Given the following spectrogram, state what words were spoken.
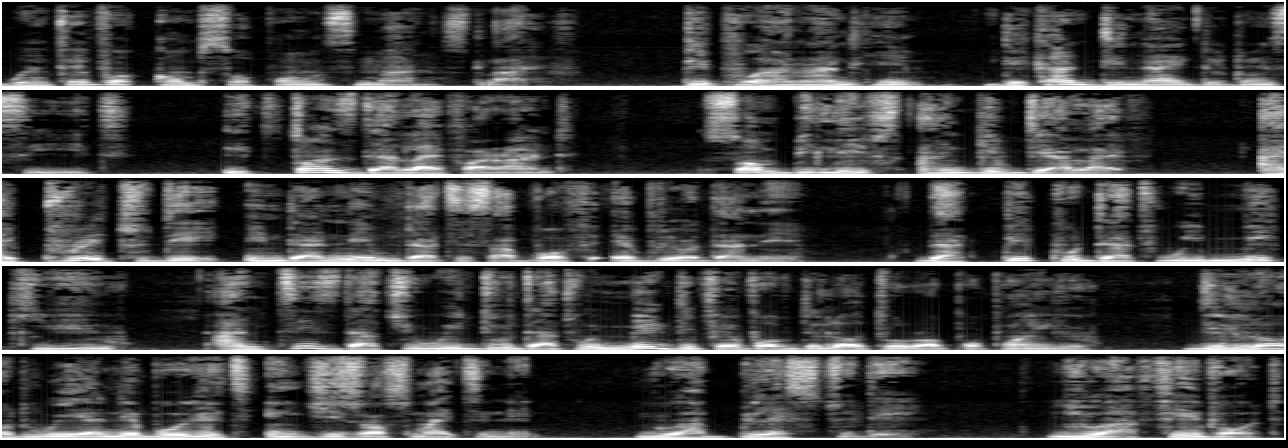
When favor comes upon man's life, people around him, they can't deny they don't see it. It turns their life around. Some believes and give their life. I pray today in the name that is above every other name that people that will make you and things that you will do that will make the favor of the Lord to rub upon you, the Lord will enable it in Jesus' mighty name. You are blessed today. You are favored.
